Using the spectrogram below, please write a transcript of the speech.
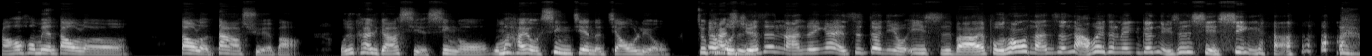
然后后面到了到了大学吧，我就开始给他写信哦，我们还有信件的交流，就哎、开始。我觉得这男的应该也是对你有意思吧？普通的男生哪会在那边跟女生写信啊？哎，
